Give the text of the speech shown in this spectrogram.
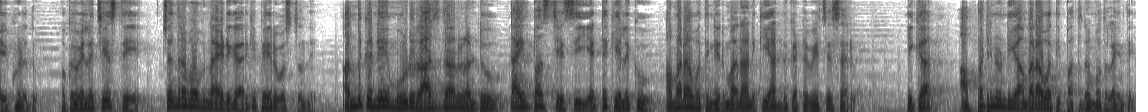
చేయకూడదు. ఒకవేళ చేస్తే చంద్రబాబు నాయుడు గారికి పేరు వస్తుంది. అందుకనే మూడు రాజధానులంటూ టైంపాస్ చేసి ఎట్టకేలకు అమరావతి నిర్మాణానికి అడ్డుకట్ట వేసేశారు. ఇక అప్పటి నుండి అమరావతి పతనం మొదలైంది.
